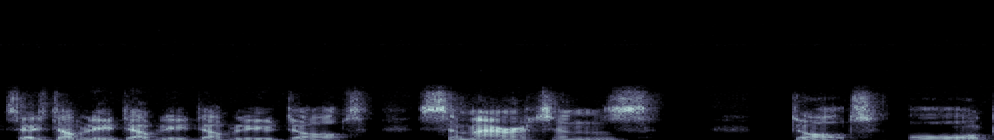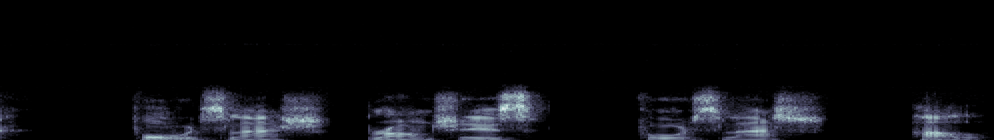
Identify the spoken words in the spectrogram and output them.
So it's www.samaritans.org forward slash branches forward slash Hull.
